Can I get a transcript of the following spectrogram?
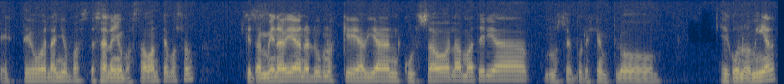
este o el año pasado, o sea, el año pasado, antepasado, que también habían alumnos que habían cursado la materia, no sé, por ejemplo, economía,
